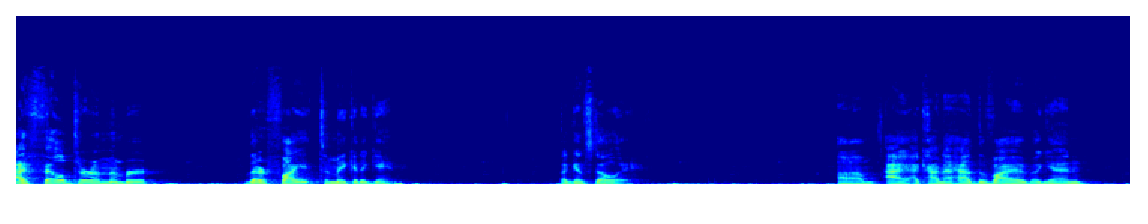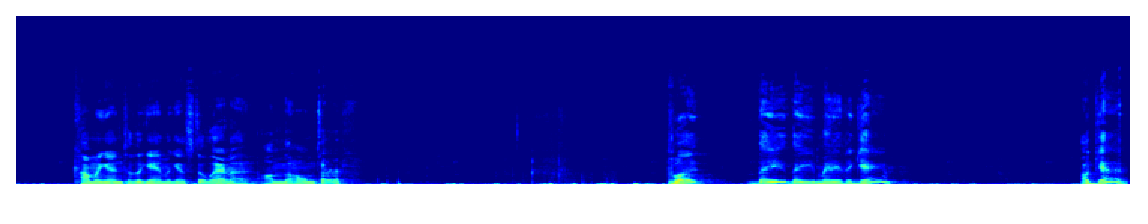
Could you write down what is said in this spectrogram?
I failed to remember their fight to make it a game against LA. Um, I, I kind of had the vibe again coming into the game against Atlanta on the home turf. But they they made it a game. Again.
